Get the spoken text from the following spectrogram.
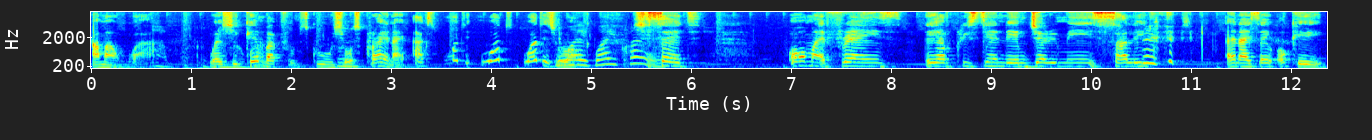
Amankwa. when she came back from school, she mm. was crying. I asked, "What? What? What is why, wrong?" Why are you crying? She said, "All my friends they have Christian name, Jeremy, Sally," and I said, "Okay."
